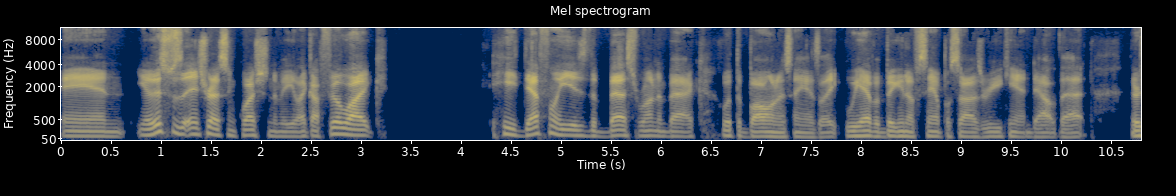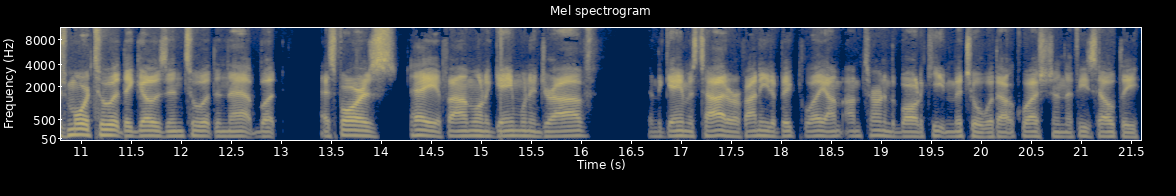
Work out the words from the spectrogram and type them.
And, you know, this was an interesting question to me. Like, I feel like he definitely is the best running back with the ball in his hands. Like, we have a big enough sample size where you can't doubt that. There's more to it that goes into it than that. But as far as, hey, if I'm on a game winning drive and the game is tied, or if I need a big play, I'm, I'm turning the ball to Keaton Mitchell without question if he's healthy.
